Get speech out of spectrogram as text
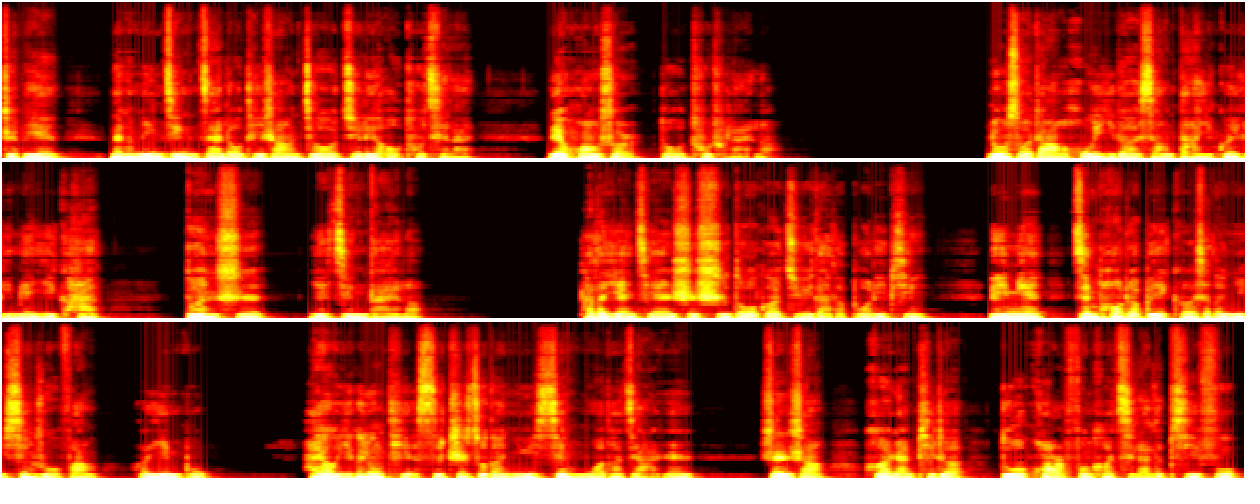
这边那个民警在楼梯上就剧烈呕吐起来，连黄水都吐出来了。陆所长狐疑的向大衣柜里面一看，顿时也惊呆了。他的眼前是十多个巨大的玻璃瓶，里面浸泡着被割下的女性乳房和阴部。还有一个用铁丝制作的女性模特假人，身上赫然披着多块缝合起来的皮肤。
